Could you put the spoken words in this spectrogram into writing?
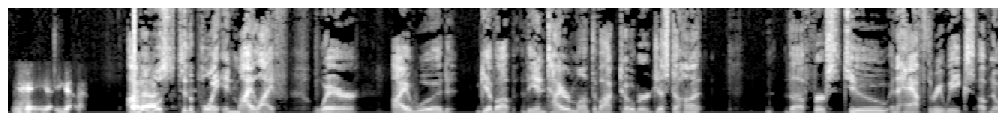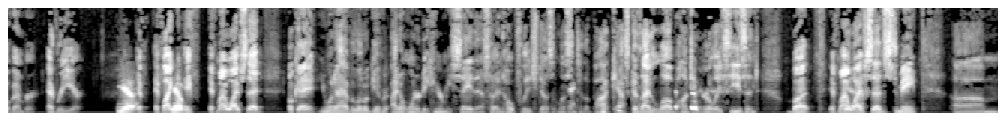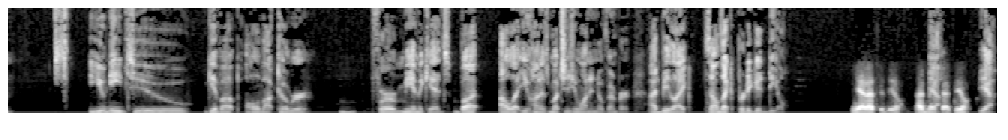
yeah, you got it. I'm uh, almost to the point in my life where I would give up the entire month of October just to hunt the first two and a half, three weeks of November every year. Yeah, If if I Yep. if if my wife said, "Okay, you want to have a little give," I don't want her to hear me say this, and hopefully she doesn't listen to the podcast because I love hunting early season. But if my Yeah. wife says to me, um, "You need to give up all of October for me and the kids, but I'll let you hunt as much as you want in November," I'd be like, "Sounds like a pretty good deal." yeah, that's a deal. I'd make Yeah. that deal. Yeah,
